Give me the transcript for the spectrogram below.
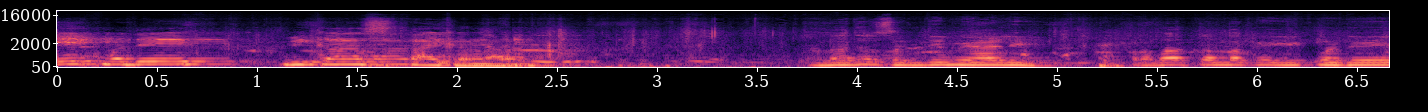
एक मध्ये विकास काय करणार? मला जर संधी मिळाली तर प्रभाग क्रमांक एकमध्ये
